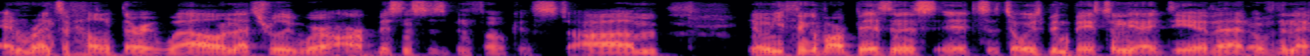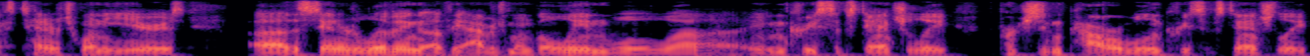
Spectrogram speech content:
and rents have held up very well, and that's really where our business has been focused. Um, you know, when you think of our business, it's it's always been based on the idea that over the next 10 or 20 years, uh, the standard of living of the average Mongolian will uh, increase substantially. Purchasing power will increase substantially,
